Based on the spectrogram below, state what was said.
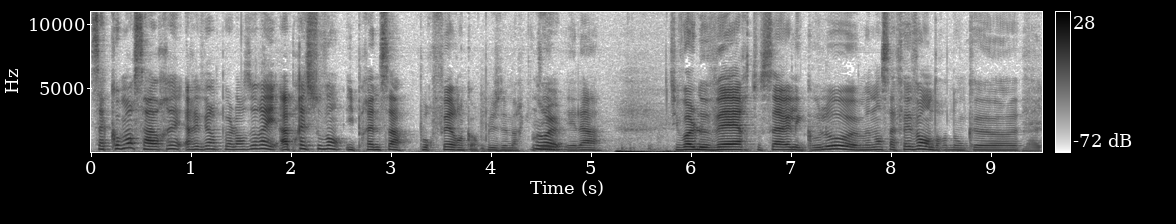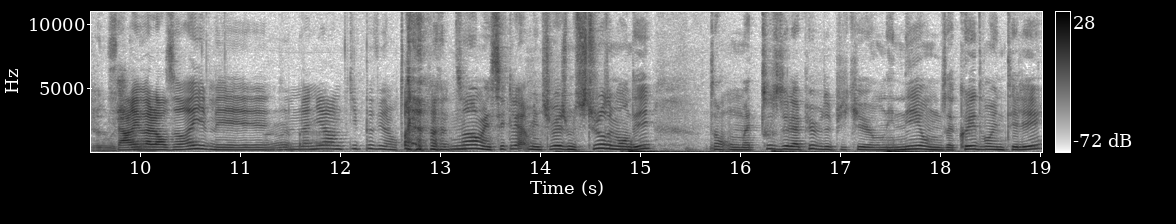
ça commence à arri- arriver un peu à leurs oreilles. Après, souvent, ils prennent ça pour faire encore plus de marketing. Ouais. Et là, tu vois, le vert, tout ça, les colos, euh, maintenant, ça fait vendre. Donc, euh, ça arrive à leurs oreilles, mais Ouais, d'une bah. manière un petit peu violente. Non, mais c'est clair. Mais tu vois, je me suis toujours demandé. Attends, on m'a tous de la pub depuis qu'on est né, on nous a collé devant une télé.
